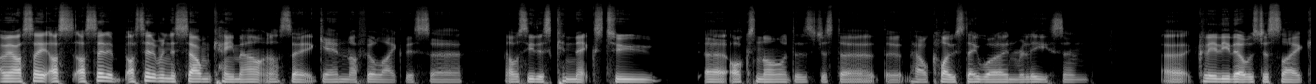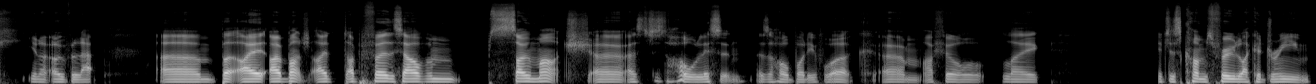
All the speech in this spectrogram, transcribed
i mean i'll say i, I said it i said it when this album came out and i'll say it again i feel like this uh obviously this connects to uh oxnard as just uh the how close they were in release and uh, clearly there was just like you know overlap. Um, but I I much I I prefer this album so much uh, as just a whole listen, as a whole body of work. Um, I feel like it just comes through like a dream.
